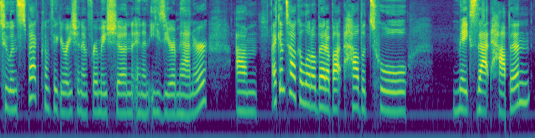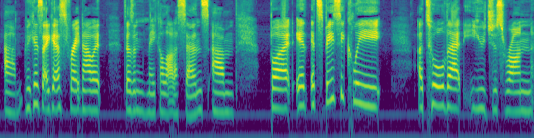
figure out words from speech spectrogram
to inspect configuration information in an easier manner. Um, I can talk a little bit about how the tool makes that happen um, because I guess right now it doesn't make a lot of sense. Um, but it, it's basically a tool that you just run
